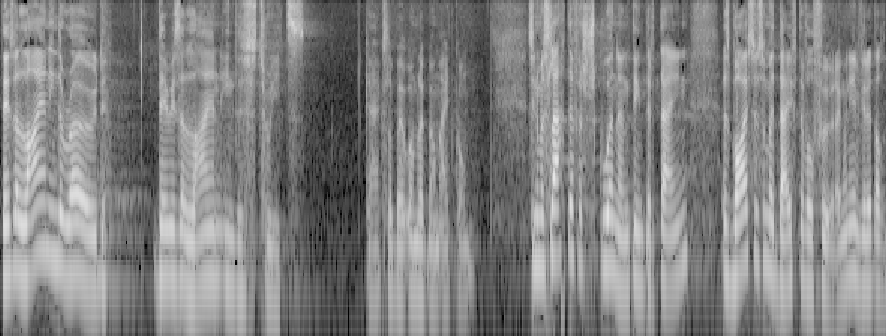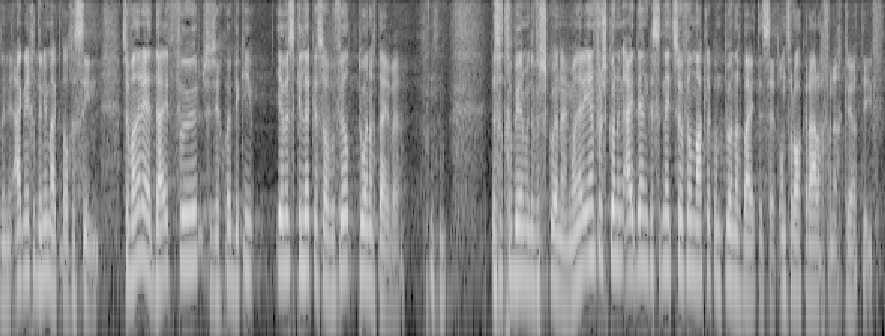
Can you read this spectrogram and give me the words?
there's a lion in the road, there is a lion in the streets. Kyk, ek sal by oomblik by hom uitkom. Sien, om 'n slegte verskoning te entertain is baie soos om 'n duif te wil voer. Ek weet nie of jy dit al gedoen het nie. Ek het nie gedoen nie, maar ek het al gesien. So wanneer jy 'n duif voer, soos jy gooi bietjie ewe skielik is daar hoeveel 20 duwe. Dis wat gebeur met 'n verskoning. Wanneer jy een verskoning uitdink, is dit net soveel maklik om 20 by te sit. Ons raak regtig vinnig kreatief.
